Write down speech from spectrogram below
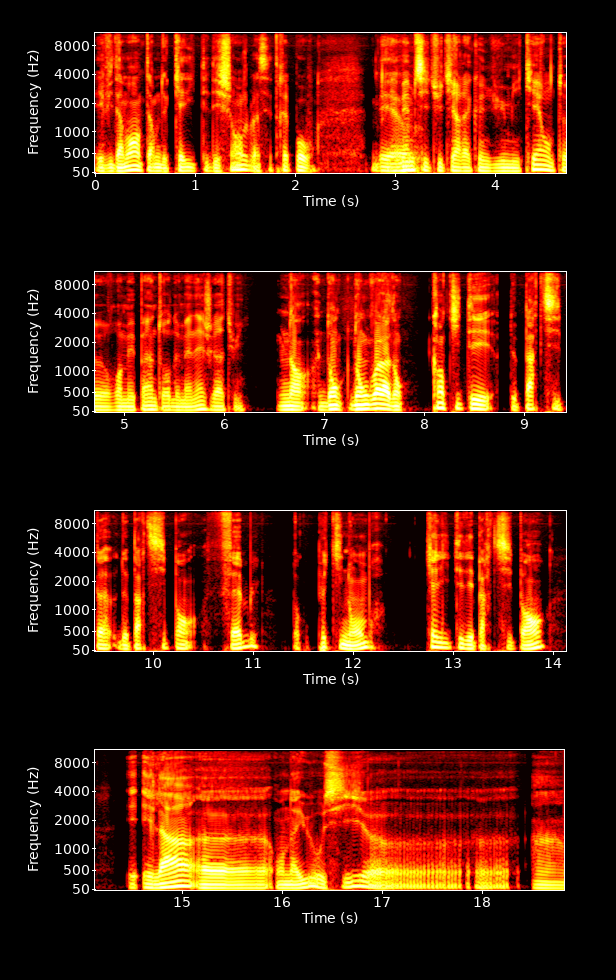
Évidemment, en termes de qualité d'échange, bah, c'est très pauvre. Mais, Et euh, même si tu tires la queue du Mickey, on te remet pas un tour de manège gratuit. Non, donc, donc voilà, donc quantité de, participa- de participants faible, donc petit nombre, qualité des participants. Et, et là, euh, on a eu aussi euh, euh, un.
